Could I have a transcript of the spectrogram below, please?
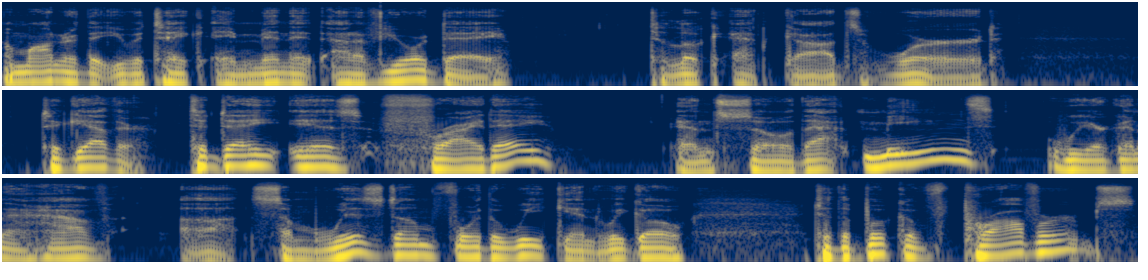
I'm honored that you would take a minute out of your day to look at God's Word together. Today is Friday, and so that means we are going to have uh, some wisdom for the weekend. We go to the book of Proverbs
